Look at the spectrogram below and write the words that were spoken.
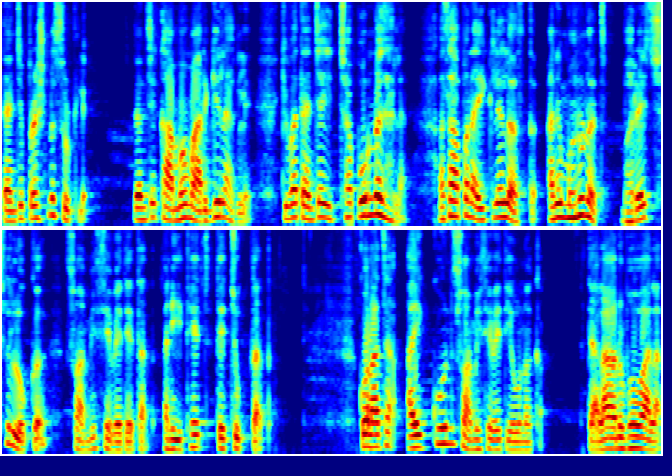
त्यांचे प्रश्न सुटले. त्यांचे कामं मार्गी लागले किंवा त्यांच्या इच्छा पूर्ण झाल्या असं आपण ऐकलेलं असतं. आणि म्हणूनच बरेचसे लोक स्वामी सेवेत येतात आणि इथेच ते चुकतात. कोणाचं ऐकून स्वामी सेवेत येऊ नका. त्याला अनुभव आला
